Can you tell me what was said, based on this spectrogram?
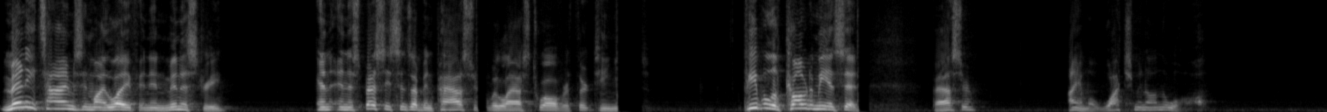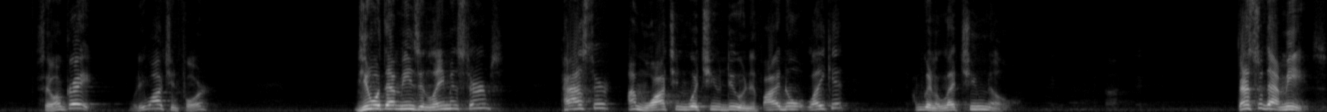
Many times in my life and in ministry, and, and especially since I've been pastoring over the last 12 or 13 years, People have come to me and said, Pastor, I am a watchman on the wall. I say, well, great. What are you watching for? Do you know what that means in layman's terms? Pastor, I'm watching what you do, and if I don't like it, I'm going to let you know. That's what that means.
